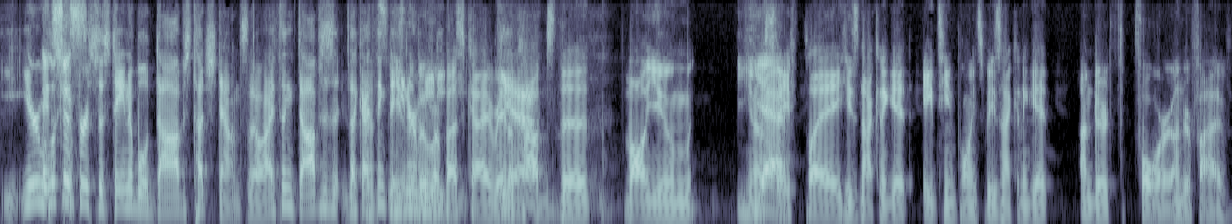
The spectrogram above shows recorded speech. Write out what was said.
You're It's looking just- for sustainable Doubs touchdowns, though. I think Doubs is like I think the he's the intermediate boomer bust guy. Randall Yeah. Cobb's the volume, you know, Yeah. safe play. He's not going to get 18 points, but he's not going to get under four, under five.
